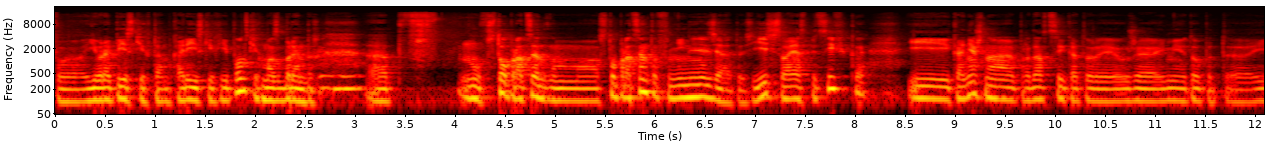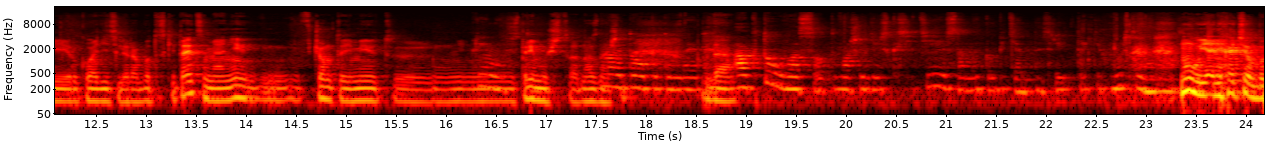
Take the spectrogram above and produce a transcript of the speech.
в европейских, там, корейских, японских масс-брендах, mm-hmm. Э, ну, в стопроцентном, сто процентов не нельзя. То есть есть своя специфика, и, конечно, продавцы, которые уже имеют опыт э, и руководители работы с китайцами, они в чем-то имеют э, преимущество, преимущество однозначно. Ну, это опытом, да. да. А кто у вас вот, в вашей дилерской сети самый компетентный среди таких? Можете Ну, я не хотел бы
